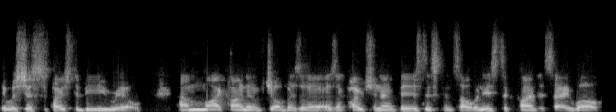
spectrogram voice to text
It was just supposed to be real. And my kind of job as a, as a coach and a business consultant is to kind of say, well,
